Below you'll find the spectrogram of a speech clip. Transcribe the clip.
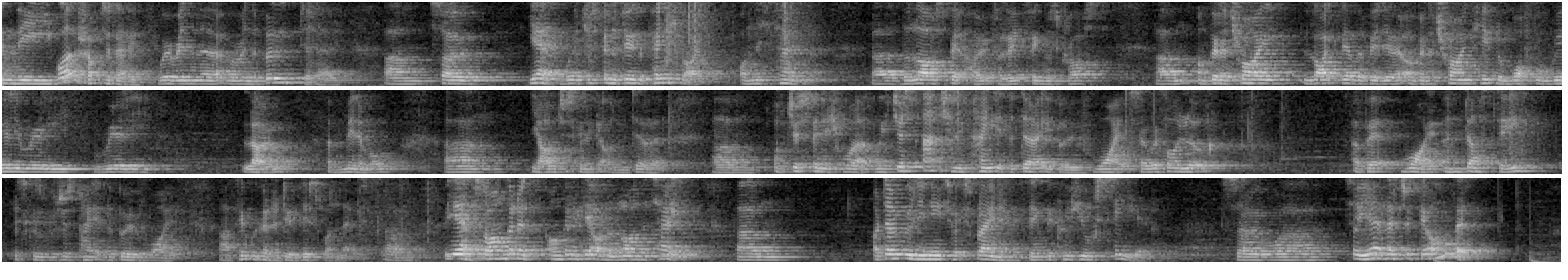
in the workshop today. We're in the we're in the booth today. Um, so yeah, we're just going to do the pinstripe on this tank. Uh, the last bit, hopefully, fingers crossed. Um, I'm going to try, like the other video, I'm going to try and keep the waffle really, really, really low and minimal. Um, yeah, I'm just going to get on and do it. Um, I've just finished work. We've just actually painted the dirty booth white, so if I look a bit white and dusty, it's because we've just painted the booth white. I think we're going to do this one next. Um, but yeah, so I'm going to I'm going to get on and line the tape. Um, I don't really need to explain anything because you'll see it. So uh, so yeah, let's just get on with it.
